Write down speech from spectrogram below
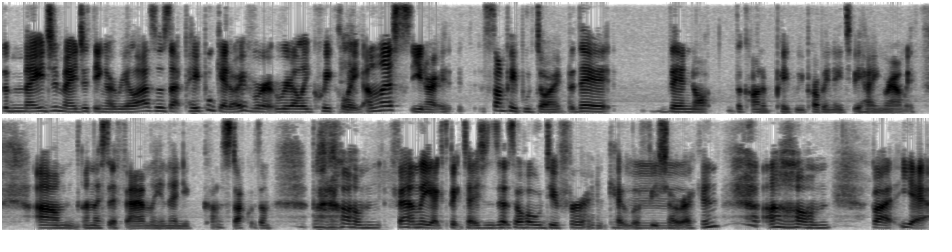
the major major thing I realized was that people get over it really quickly unless you know some people don't but they're they're not the kind of people you probably need to be hanging around with, um, unless they're family, and then you're kind of stuck with them. But um, family expectations, that's a whole different kettle of fish, I mm. reckon. Um, but yeah,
